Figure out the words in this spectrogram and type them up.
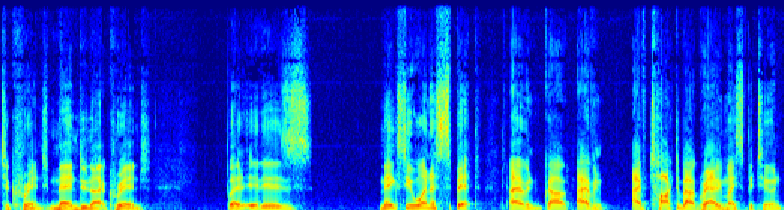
to cringe. Men do not cringe, but it is makes you want to spit. I haven't got, I haven't I've talked about grabbing my spittoon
